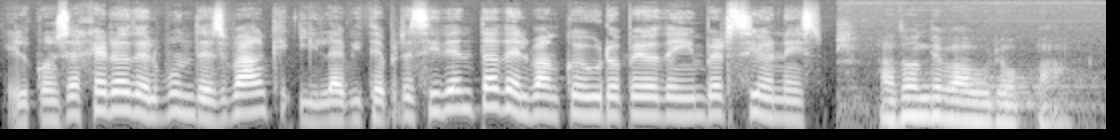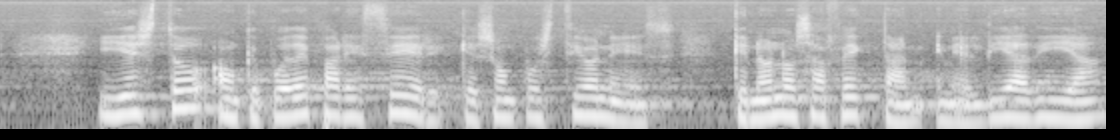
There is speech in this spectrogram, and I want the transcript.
el consejero del Bundesbank y la vicepresidenta del Banco Europeo de Inversiones. ¿A dónde va Europa? Y esto, aunque puede parecer que son cuestiones que no nos afectan en el día a día,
